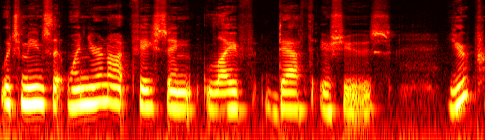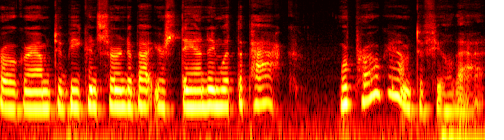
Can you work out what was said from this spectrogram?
which means that when you're not facing life death issues, you're programmed to be concerned about your standing with the pack. We're programmed to feel that.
